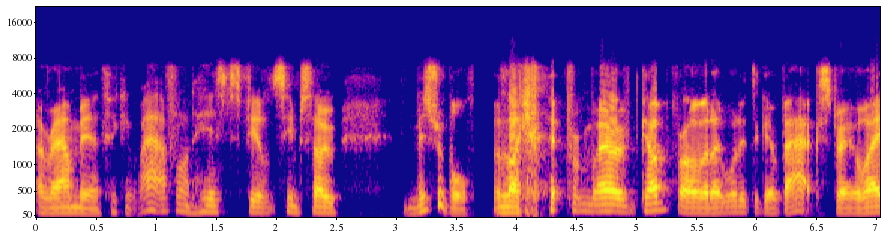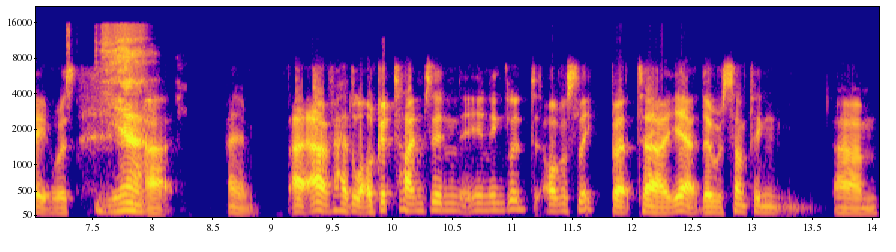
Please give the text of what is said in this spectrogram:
around me and thinking, wow, everyone here feels seems so miserable and like from where I've come from and I wanted to go back straight away. It was yeah. Uh, I, I've had a lot of good times in in England, obviously, but uh, yeah, there was something um,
